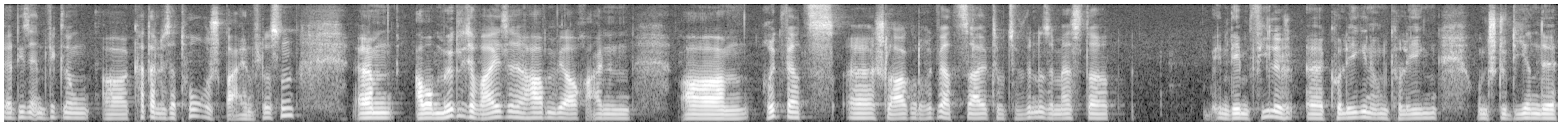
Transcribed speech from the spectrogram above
äh, diese Entwicklung äh, katalysatorisch beeinflussen. Ähm, aber möglicherweise haben wir auch einen ähm, Rückwärtsschlag oder Rückwärtssalto zum Wintersemester, in dem viele äh, Kolleginnen und Kollegen und Studierende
